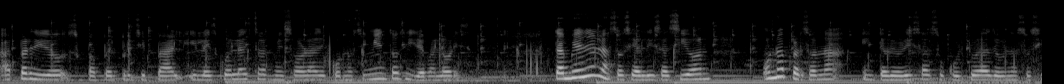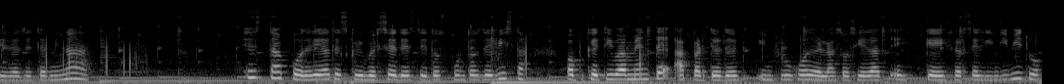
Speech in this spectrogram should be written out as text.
ha perdido su papel principal y la escuela es transmisora de conocimientos y de valores. También en la socialización, una persona interioriza su cultura de una sociedad determinada. Esta podría describirse desde dos puntos de vista. Objetivamente, a partir del influjo de la sociedad que ejerce el individuo,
